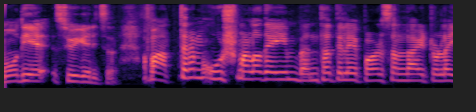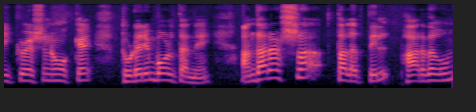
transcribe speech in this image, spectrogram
മോദിയെ സ്വീകരിച്ചത്. അപ്പോൾ അത്തരം ഊഷ്മളതയും ബന്ധത്തിലെ പേഴ്സണലായിട്ടുള്ള ഇക്വേഷനും ഒക്കെ തുടരുമ്പോൾ തന്നെ അന്താരാഷ്ട്ര തലത്തിൽ ഭാരതവും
